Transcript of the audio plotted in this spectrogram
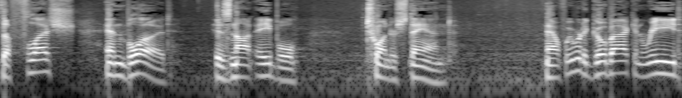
the flesh and blood is not able to understand. Now, if we were to go back and read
